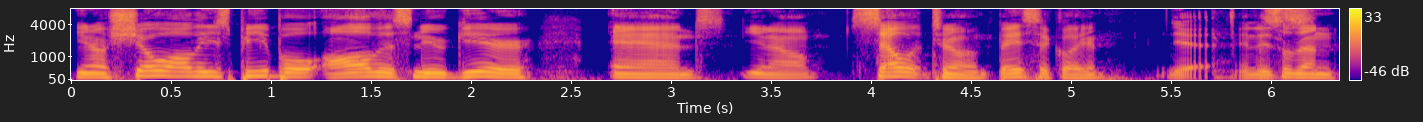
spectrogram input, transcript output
you know, show all these people all this new gear and you know, sell it to them, basically. yeah, and it's so then,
